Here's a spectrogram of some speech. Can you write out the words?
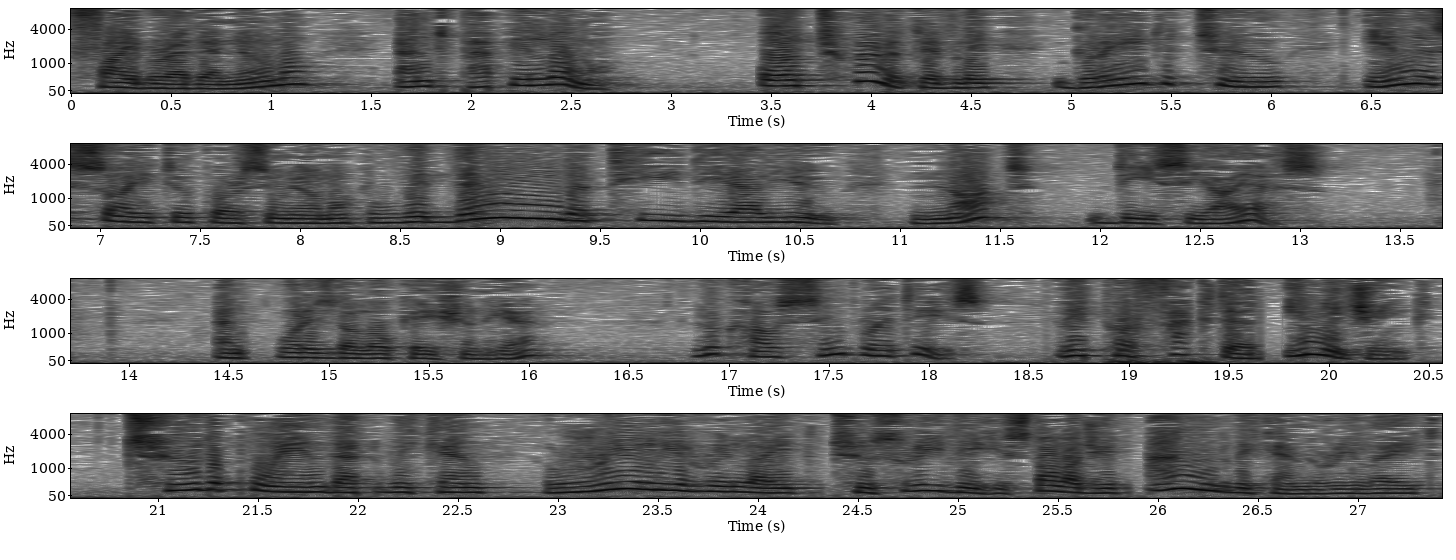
fibroadenoma, and papilloma. Alternatively, grade 2 in situ carcinoma within the TDLU, not DCIS. And what is the location here? Look how simple it is. We perfected imaging to the point that we can really relate to 3D histology and we can relate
